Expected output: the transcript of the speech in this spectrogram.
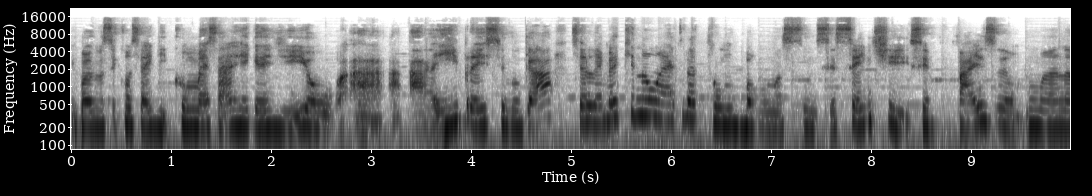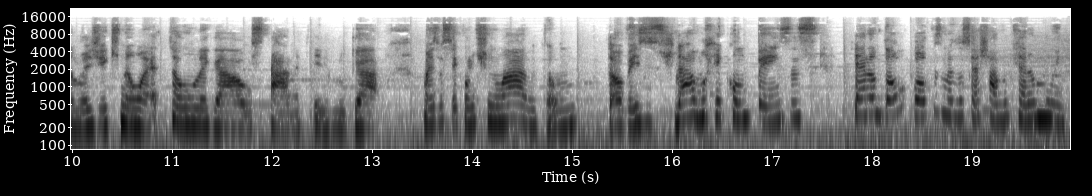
E quando você consegue começar a regredir ou a, a, a ir para esse lugar, você lembra que não é tão bom assim. Você sente, você faz uma analogia que não é tão legal estar naquele lugar, mas você continuava. Então, talvez isso te dava recompensas eram tão poucos, mas você achava que era muito.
